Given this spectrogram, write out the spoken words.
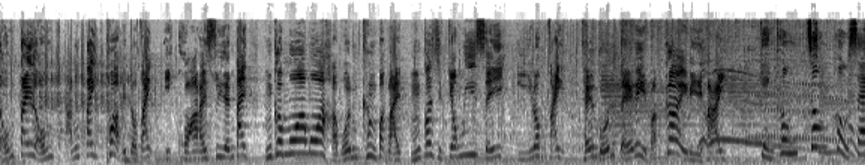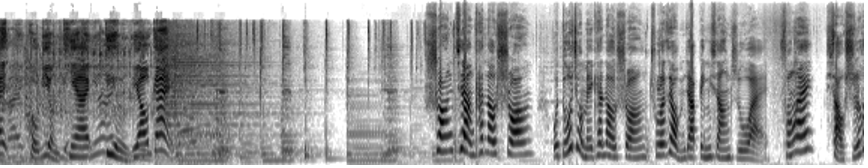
龙呆龙，人呆看面就呆，伊看来虽然呆，不过满满学问藏北内，不管是中医西医，伊拢知，天文地理嘛介厉害。健康总铺塞，互你用听的就了解。霜降看到霜，我多久没看到霜？除了在我们家冰箱之外，从来小时候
